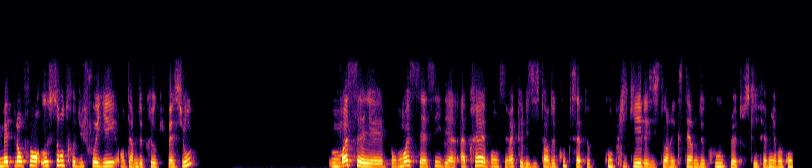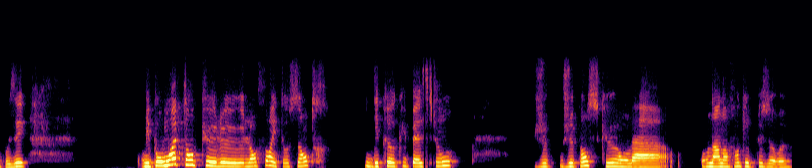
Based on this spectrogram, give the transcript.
mettre l'enfant au centre du foyer en termes de préoccupation. Moi, c'est pour moi c'est assez idéal. Après, bon, c'est vrai que les histoires de couple, ça peut compliquer les histoires externes de couple, tout ce qui est famille recomposée. Mais pour moi, tant que l'enfant est au centre des préoccupations, je, je pense qu'on a on a un enfant qui est plus heureux.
